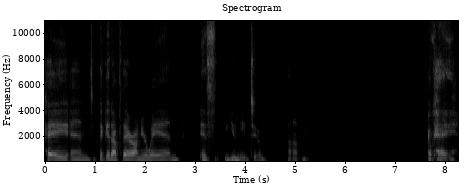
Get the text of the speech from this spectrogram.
pay, and pick it up there on your way in if you need to. Um, okay.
